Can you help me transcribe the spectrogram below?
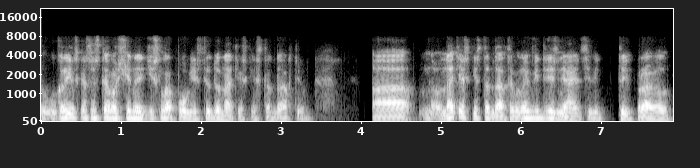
українська система ще не дійшла повністю до натівських стандартів. А натівські стандарти вони відрізняються від тих правил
